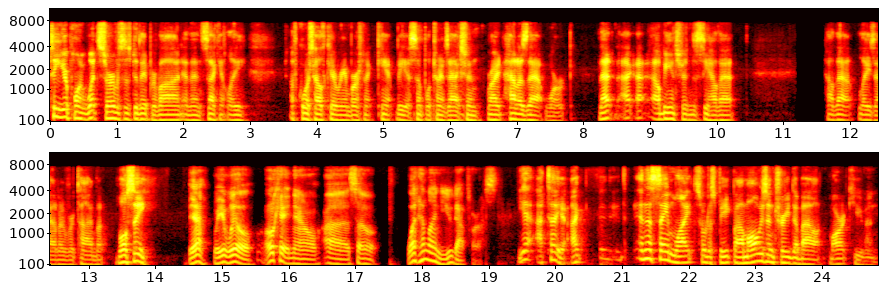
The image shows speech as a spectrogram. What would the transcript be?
To your point, what services do they provide? And then secondly, of course, healthcare reimbursement can't be a simple transaction, right? How does that work? that I, I'll be interested to see how that how that lays out over time, but we'll see. Yeah, we will. Okay, now, uh, so what headline do you got for us? Yeah, I tell you, I in the same light, so to speak, but I'm always intrigued about Mark Cuban,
